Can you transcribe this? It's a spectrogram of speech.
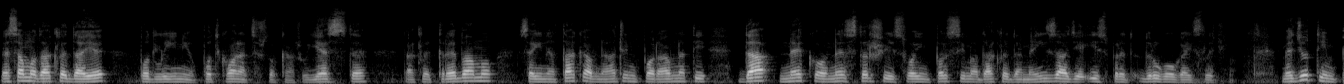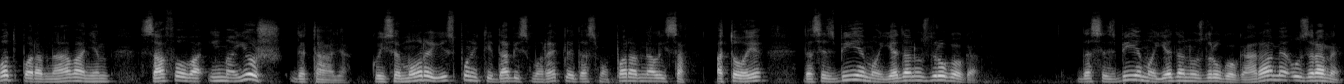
Ne samo dakle da je pod liniju, pod konac što kažu, jeste, Dakle, trebamo se i na takav način poravnati da neko ne strši svojim prsima, dakle da ne izađe ispred drugoga i sl. Međutim, pod poravnavanjem safova ima još detalja koji se moraju ispuniti da bismo rekli da smo poravnali saf. A to je da se zbijemo jedan uz drugoga. Da se zbijemo jedan uz drugoga, rame uz rame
